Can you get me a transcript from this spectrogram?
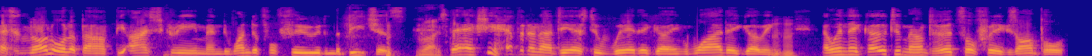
it's not all about the ice cream and the wonderful food and the beaches. Right. They actually have an idea as to where they're going, why they're going. Mm-hmm. And when they go to Mount Herzl, for example,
